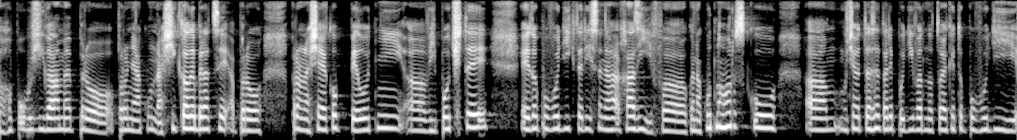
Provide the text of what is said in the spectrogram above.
ho používáme pro, pro nějakou naší kalibraci a pro, pro naše jako pilotní uh, výpočty je to povodí, který se nachází v, na Kutnohorsku. Můžete se tady podívat na to, jak je to povodí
